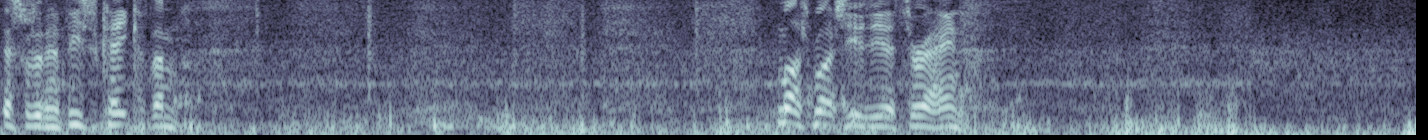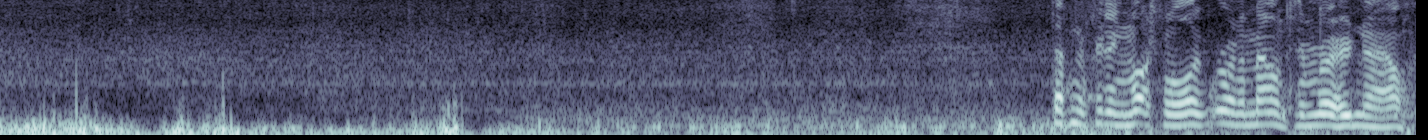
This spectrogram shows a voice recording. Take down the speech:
this would have been a piece of cake for them. Much, much easier terrain. Definitely feeling much more like we're on a mountain road now.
